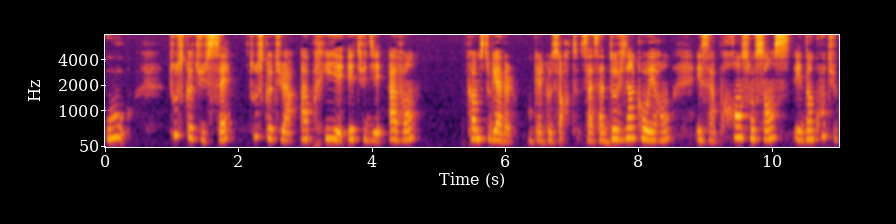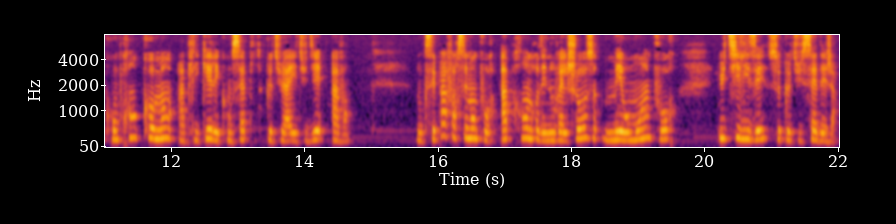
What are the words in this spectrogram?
où tout ce que tu sais, tout ce que tu as appris et étudié avant comes together, en quelque sorte. Ça, ça devient cohérent et ça prend son sens et d'un coup tu comprends comment appliquer les concepts que tu as étudiés avant. Donc c'est pas forcément pour apprendre des nouvelles choses, mais au moins pour utiliser ce que tu sais déjà.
